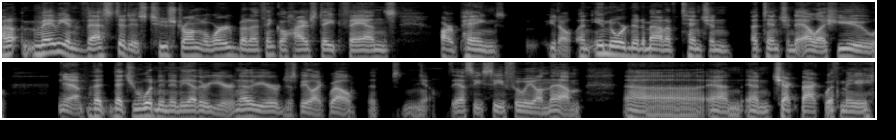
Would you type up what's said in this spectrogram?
I don't maybe invested is too strong a word, but I think Ohio State fans are paying you know an inordinate amount of tension attention to LSU Yeah. That that you wouldn't in any other year. Another year would just be like, well, it's you know the SEC fooey on them, uh, and and check back with me,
